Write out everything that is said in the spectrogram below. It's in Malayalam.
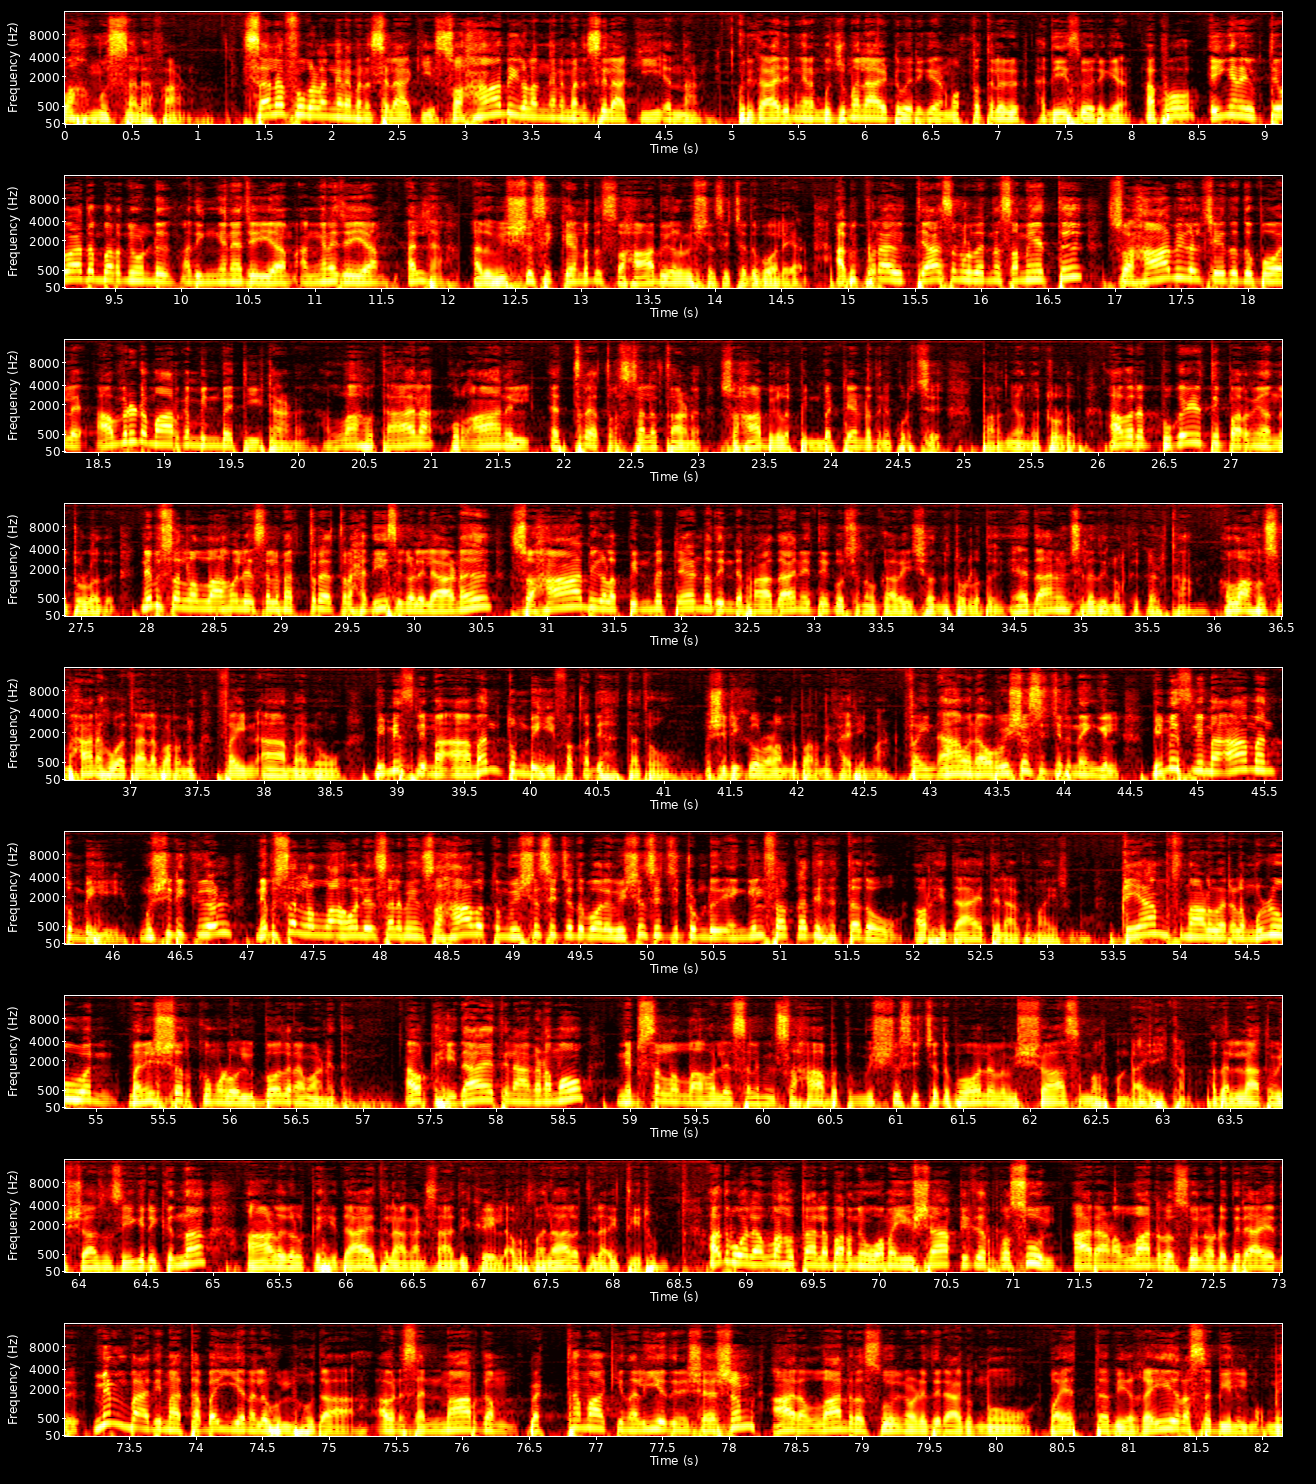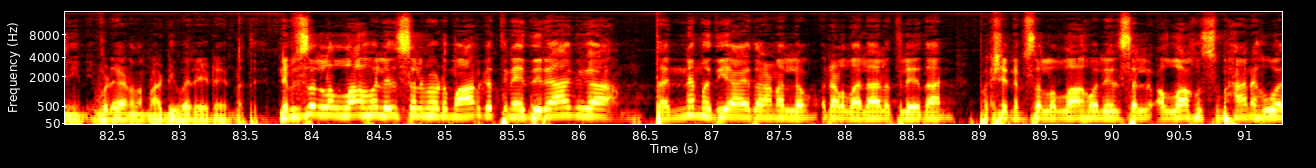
ഫഹ്മുസലഫാണ് സലഫുകൾ അങ്ങനെ മനസ്സിലാക്കി സ്വഹാബികൾ അങ്ങനെ മനസ്സിലാക്കി എന്നാണ്. ഒരു കാര്യം ഇങ്ങനെ മുജുമലായിട്ട് വരികയാണ് മൊത്തത്തിലൊരു ഹദീസ് വരികയാണ്. അപ്പോൾ ഇങ്ങനെ യുക്തിവാദം പറഞ്ഞുകൊണ്ട് അത് ഇങ്ങനെ ചെയ്യാം അങ്ങനെ ചെയ്യാം അല്ല. അത് വിശ്വസിക്കേണ്ടത് സ്വഹാബികൾ വിശ്വസിച്ചതുപോലെയാണ്. അഭിപ്രായ വ്യത്യാസങ്ങൾ വരുന്ന സമയത്ത് സ്വഹാബികൾ ചെയ്തതുപോലെ അവരുടെ മാർഗം പിൻപറ്റിയിട്ടാണ്. അള്ളാഹു താല ഖുർആാനിൽ എത്ര എത്ര സ്ഥലത്താണ് സ്വഹാബികളെ പിൻപറ്റേണ്ടതിനെ കുറിച്ച് പറഞ്ഞു തന്നിട്ടുള്ളത്. അവരെ പുകഴ്ത്തി പറഞ്ഞു തന്നിട്ടുള്ളത്. നബി സല്ലാഹു അലൈഹി സ്വലം എത്ര എത്ര ഹദീസുകളിലാണ് സ്വഹാബികളെ പിൻപറ്റേണ്ടതിന്റെ പ്രാധാന്യത്തെക്കുറിച്ച് നമുക്ക് അറിയിച്ചു തന്നിട്ടുള്ളത്. ഏതാനും ചിലത് നിങ്ങൾക്ക് കേൾക്കാം. അള്ളാഹു സുബ്ഹാനഹു വതആല പറഞ്ഞു ഫൈൻ ആമനു ബിമിസ്ലിമ ആമൻ തുംബിഹി ബിഹി ഫഖദ് ഇഹ്തദൂ. മുഷ്രിക്കുകളോടെന്ന് പറഞ്ഞ കാര്യമാണ്. ഫൈൻ ആമൻ അവർ വിശ്വസിച്ചിരുന്നെങ്കിൽ ബിമിസ്ലിമ ആമൻ തുംബിഹി ബിഹി. നബ്സല്ലാഹു അലൈഹി സ്വലമയും സഹാബത്തും വിശ്വസിച്ചതുപോലെ വിശ്വസിച്ചിട്ടുണ്ട് എങ്കിൽ ഫഖദ് അവർ ഹിദായത്തിലാകുമായിരുന്നു. ഖിയാമത്ത് നാൾ വരെയുള്ള മുഴുവൻ മനുഷ്യർക്കുമുള്ള ഉത്ബോധനമാണിത്. അവർക്ക് ഹിദായത്തിലാകണമോ? നബ്സല്ലാഹു അലൈഹി സ്വലമിൻ സഹാബത്തും വിശ്വസിച്ചതുപോലെയുള്ള വിശ്വാസം അവർക്കുണ്ടായിരിക്കണം. അതല്ലാത്ത വിശ്വാസം സ്വീകരിക്കുന്ന ആളുകൾക്ക് ഹിദായത്തിലാകാൻ സാധിക്കുകയില്ല. അവർ നലാലത്തിലായി തീരും അതുപോലെ അള്ളാഹു താല പറഞ്ഞു ഓമ യുഷാഖിർ റസൂൽ. ആരാണ് അള്ളാഹിന്റെ റസൂലിനോട് എതിരായത്? മിംബാദിമ തബയ്യന ലഹുൽ ഹുദ. അവന് സന്മാർഗം വ്യക്തമാക്കി നൽകിയതിനു ശേഷം ആരല്ലാന്റെ റസൂലിനോട് എതിരാകുന്നു? മുഅ്മിനീൻ. ഇവിടെയാണ് നമ്മൾ അടിവരയിടേണ്ടത്. നബി സല്ലല്ലാഹു അലൈഹി വസല്ലമയുടെ മാർഗത്തിന് എതിരാകുക തന്നെ മതിയായതാണല്ലോ ഒരാൾ ദലാലത്തിലേതാൻ പക്ഷെ നബി സല്ലല്ലാഹു അലൈഹി വസ്ലം അള്ളാഹു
